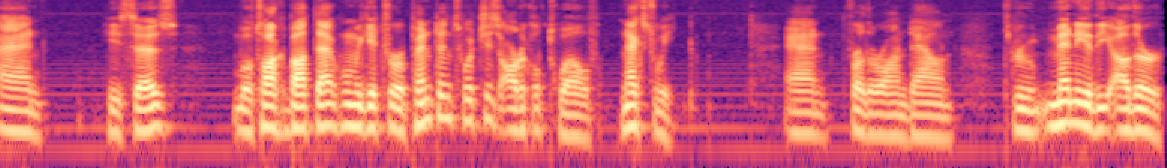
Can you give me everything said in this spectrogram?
And he says, we'll talk about that when we get to repentance, which is Article 12 next week, and further on down through many of the other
